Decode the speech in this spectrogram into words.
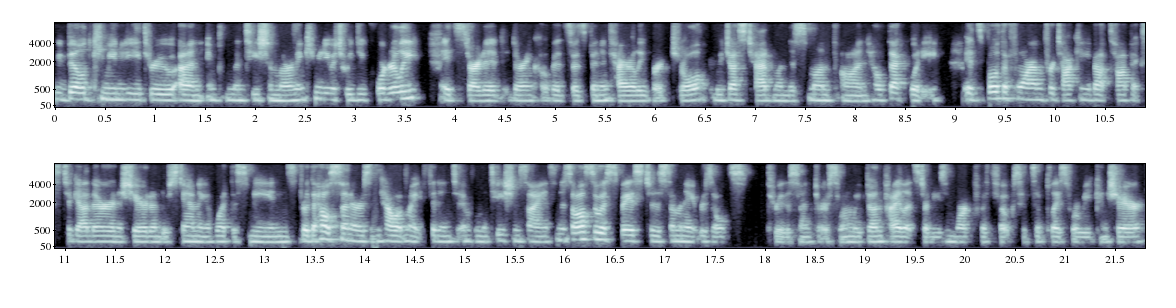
We build community through an implementation learning community, which we do quarterly. It started during COVID, so it's been entirely virtual. We just had one this month on health equity. It's both a forum for talking about topics together and a shared understanding of what this means for the health centers and how it might fit into implementation science. And it's also a space to disseminate results through the center. So when we've done pilot studies and worked with folks, it's a place where we can share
